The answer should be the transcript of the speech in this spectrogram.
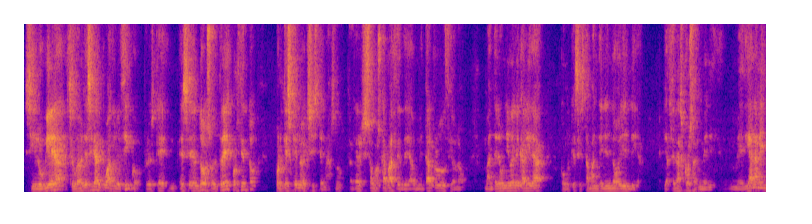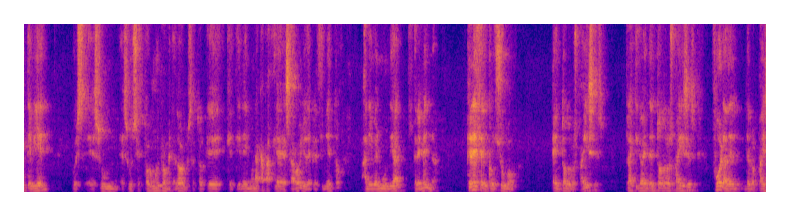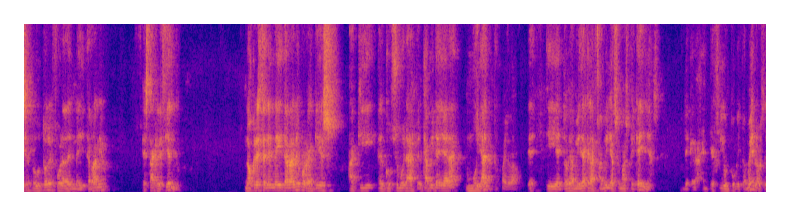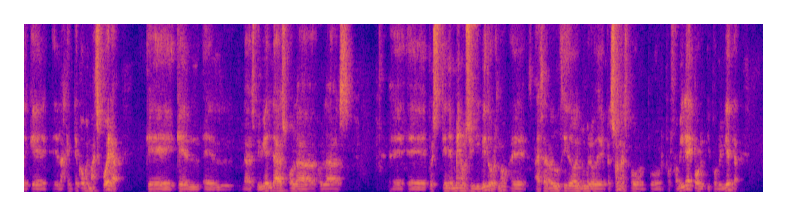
Si lo hubiera, seguramente sería el 4 o el 5, pero es que es el 2 o el 3% porque es que no existe más. ¿no? si somos capaces de aumentar producción o mantener un nivel de calidad como el que se está manteniendo hoy en día y hacer las cosas medianamente bien, pues es un, es un sector muy prometedor, un sector que, tiene una capacidad de desarrollo y de crecimiento a nivel mundial tremenda. Crece el consumo en todos los países, prácticamente en todos los países, fuera de los países productores, fuera del Mediterráneo, está creciendo. No crece en el Mediterráneo porque aquí es aquí el consumo era per cápita ya era muy alto. ¿eh? Y entonces a medida que las familias son más pequeñas, de que la gente fríe un poquito menos, de que eh, la gente come más fuera, que, las viviendas o, las eh, pues tienen menos individuos, ¿no? se ha reducido el número de personas por, familia y por, y por, vivienda.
